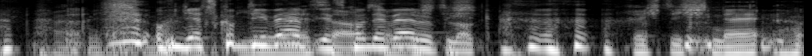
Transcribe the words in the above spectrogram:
Und jetzt kommt, die Werbe, jetzt kommt der so Werbeblock. Richtig, richtig schnell.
